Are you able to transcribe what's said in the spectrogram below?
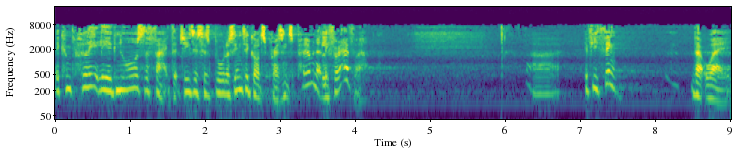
It completely ignores the fact that Jesus has brought us into God's presence permanently forever. Uh, if you think that way,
